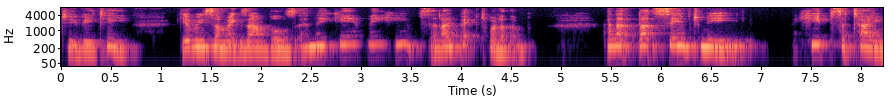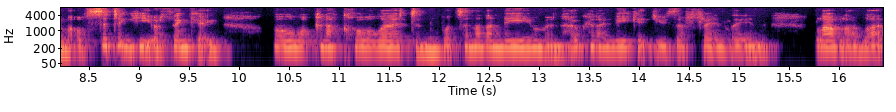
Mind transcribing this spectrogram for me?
GPT, give me some examples, and they gave me heaps, and I picked one of them, and that that saved me heaps of time of sitting here thinking, oh, what can I call it? And what's another name? And how can I make it user friendly? And blah, blah, blah.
